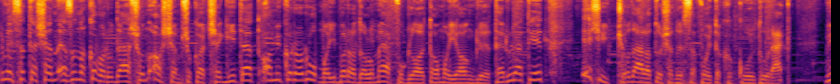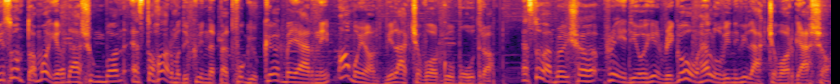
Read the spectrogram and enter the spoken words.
Természetesen ezen a kavarodáson az sem sokat segített, amikor a római baradalom elfoglalta a mai Anglia területét, és így csodálatosan összefolytak a kultúrák. Viszont a mai adásunkban ezt a harmadik ünnepet fogjuk körbejárni, amolyan világcsavargó módra. Ez továbbra is a Radio Here We Go Halloween világcsavargása.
